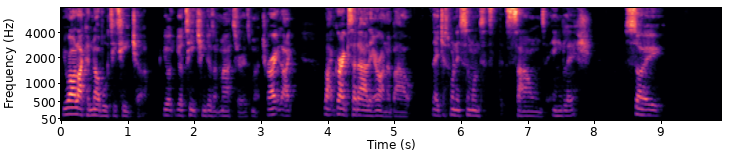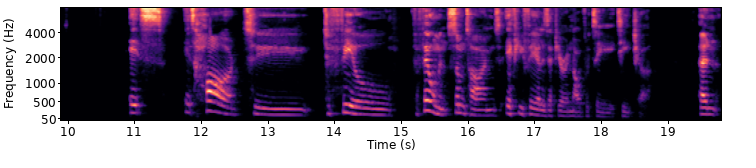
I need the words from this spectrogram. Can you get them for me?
you are like a novelty teacher. Your your teaching doesn't matter as much, right? Like like Greg said earlier on about they just wanted someone to, that sounds English. So it's it's hard to to feel fulfillment sometimes if you feel as if you're a novelty teacher. And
